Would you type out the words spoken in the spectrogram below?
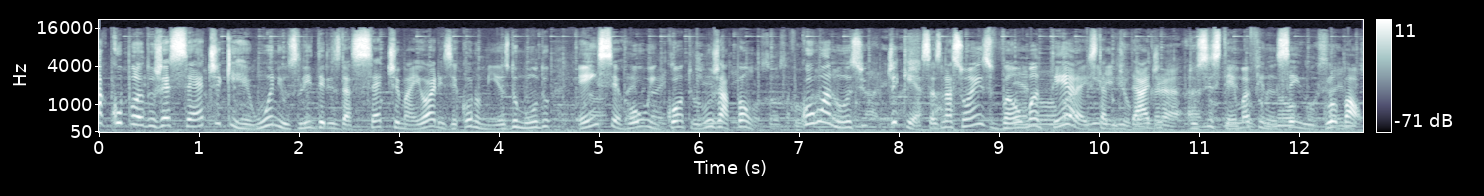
A cúpula do G7, que reúne os líderes das sete maiores economias do mundo, encerrou o encontro no Japão, com o anúncio de que essas nações vão manter a estabilidade do sistema financeiro global.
